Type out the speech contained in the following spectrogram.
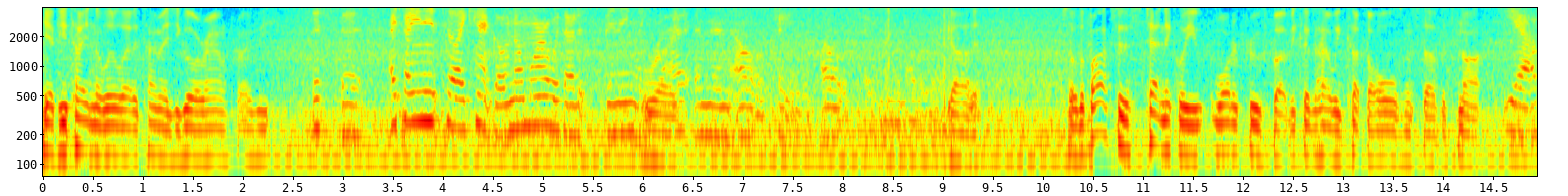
Yeah, if you tighten a little at a time as you go around, probably. Be, It's good. I tighten it till I can't go no more without it spinning like Right. that, and then I'll tighten. I'll tighten the way. got it. So the box is technically waterproof, but because of how we cut the holes and stuff, it's not. Yeah.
